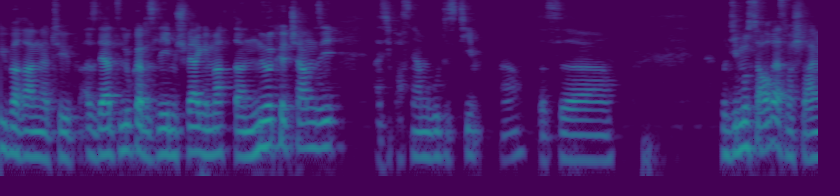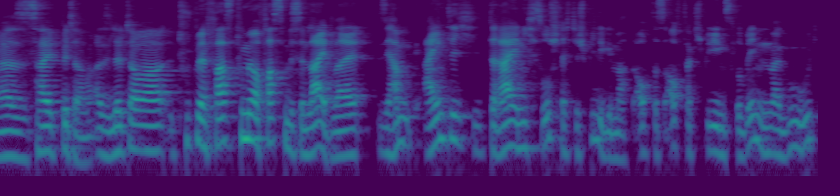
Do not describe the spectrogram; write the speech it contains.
Überragender Typ. Also der hat Luca das Leben schwer gemacht. Dann Nürkic haben sie. Also die Boston haben ein gutes Team. Ja, das, äh, und die musste auch erstmal schlagen. Also das ist halt bitter. Also Litauer tut mir fast, tut mir auch fast ein bisschen leid, weil sie haben eigentlich drei nicht so schlechte Spiele gemacht. Auch das Auftaktspiel gegen Slowenien war gut.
